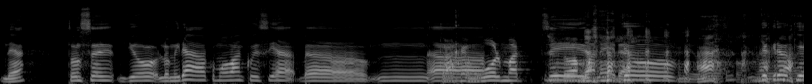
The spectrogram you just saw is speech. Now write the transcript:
¿ya? Entonces yo lo miraba como banco y decía... Uh, Trabaja en Walmart de todas maneras. Yo, ah. yo creo que...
